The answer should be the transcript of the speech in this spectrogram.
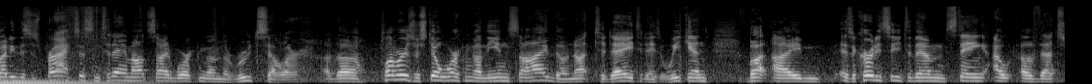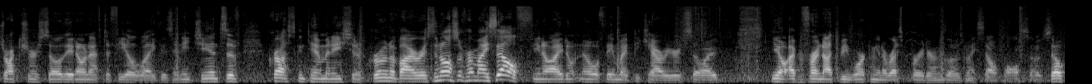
everybody, this is Praxis and today I'm outside working on the root cellar. Uh, the plumbers are still working on the inside, though not today, today's a weekend, but I'm, as a courtesy to them, staying out of that structure so they don't have to feel like there's any chance of cross-contamination of coronavirus, and also for myself, you know, I don't know if they might be carriers, so I, you know, I prefer not to be working in a respirator and gloves myself also. So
